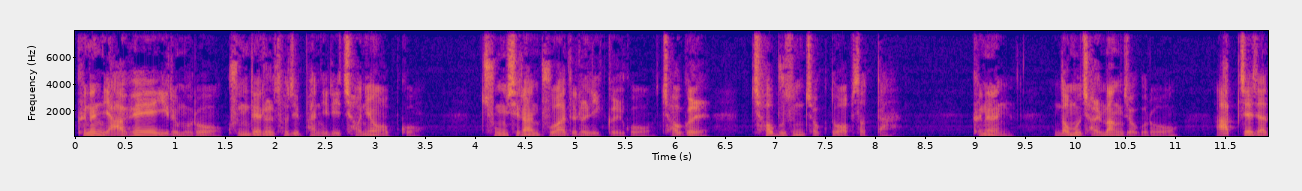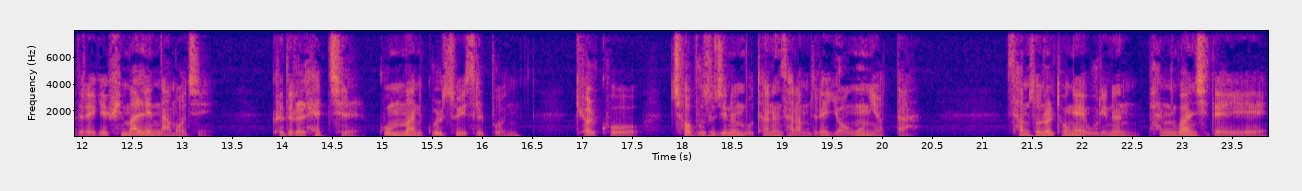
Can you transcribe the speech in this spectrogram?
그는 야훼의 이름으로 군대를 소집한 일이 전혀 없고 충실한 부하들을 이끌고 적을 쳐부순 적도 없었다. 그는 너무 절망적으로 압제자들에게 휘말린 나머지 그들을 해칠 꿈만 꿀 수 있을 뿐 결코 처부수지는 못하는 사람들의 영웅이었다. 삼손을 통해 우리는 판관 시대의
